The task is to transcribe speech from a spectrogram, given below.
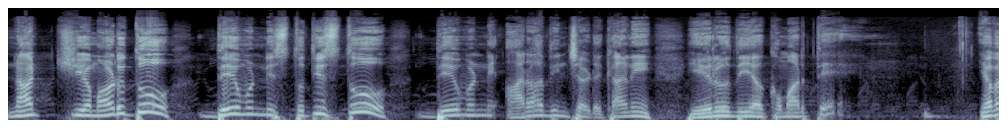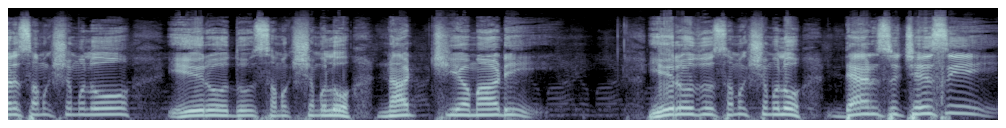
నాట్యమాడుతూ దేవుణ్ణి స్తుతిస్తూ దేవుణ్ణి ఆరాధించాడు. కానీ ఏరోదియా కుమార్తె ఎవరి సమక్షములో? ఏ రోజు సమక్షములో నాట్యమాడి ఏ రోజు సమక్షములో డ్యాన్స్ చేసి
